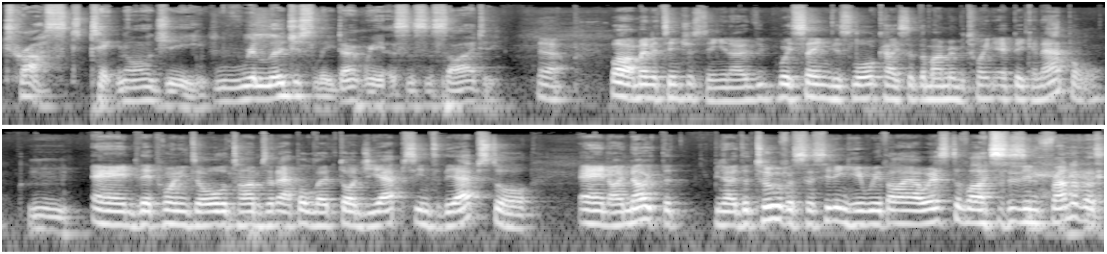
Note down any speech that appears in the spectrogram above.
trust technology religiously, don't we, as a society? Yeah. Well, I mean, it's interesting. You know, we're seeing this law case at the moment between Epic and Apple, mm. and they're pointing to all the times that Apple let dodgy apps into the App Store. And I note that you know, the two of us are sitting here with iOS devices in front of us,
